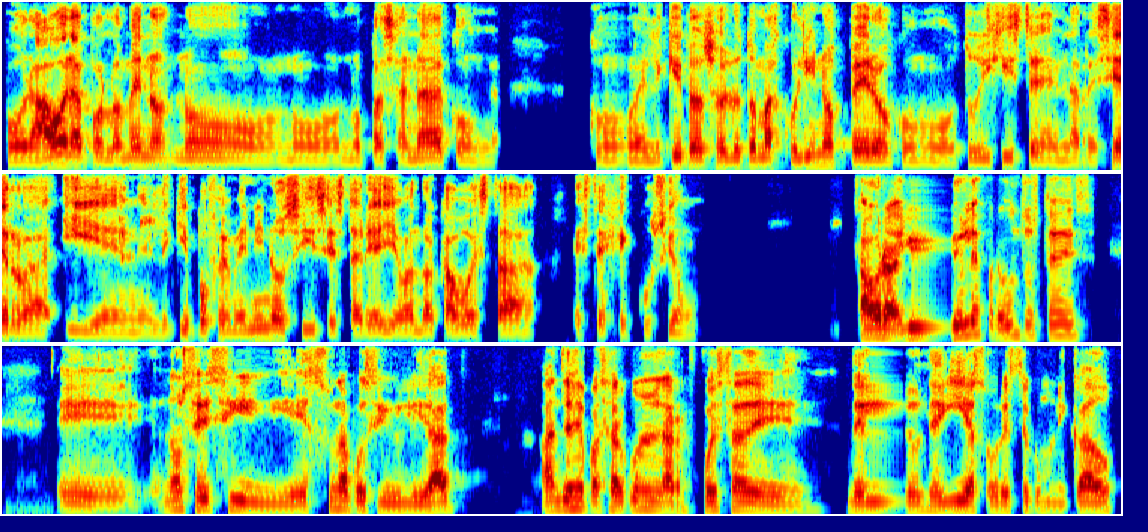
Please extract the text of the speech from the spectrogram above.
por ahora, por lo menos, no, no pasa nada con, con el equipo absoluto masculino, pero como tú dijiste, en la reserva y en el equipo femenino sí se estaría llevando a cabo esta, esta ejecución. Ahora, yo, les pregunto a ustedes, eh, no sé si es una posibilidad, antes de pasar con la respuesta de, los de guía sobre este comunicado,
